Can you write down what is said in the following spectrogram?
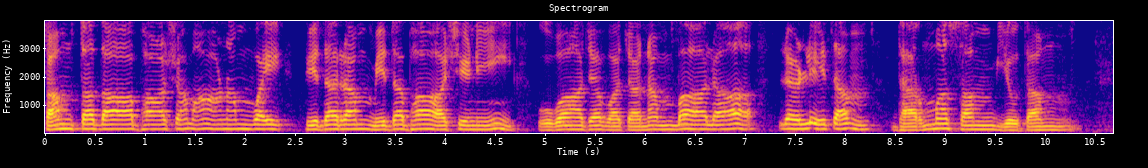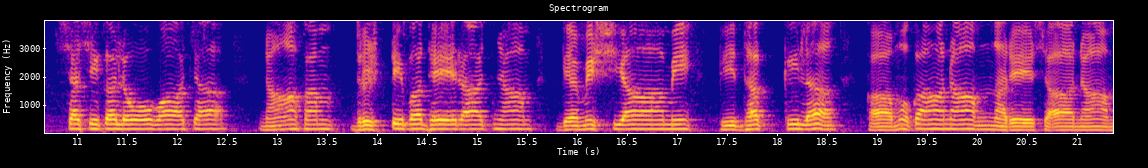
तं तदा भाषमाणं वै पितरं मिदभाषिणी उवाच वचनं बाला ललितं धर्मसंयुतं। शशिकलोवाच नाहं दृष्टिपथे राज्ञां गमिष्यामि पिधक् किल कामुकानां नरेशानां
